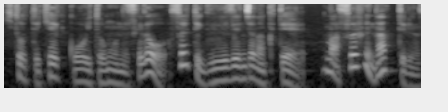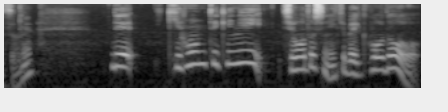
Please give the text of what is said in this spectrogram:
人って結構多いと思うんですけど、それって偶然じゃなくて、まあそういう風になってるんですよね。で、基本的に地方都市に行けば行くほど、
